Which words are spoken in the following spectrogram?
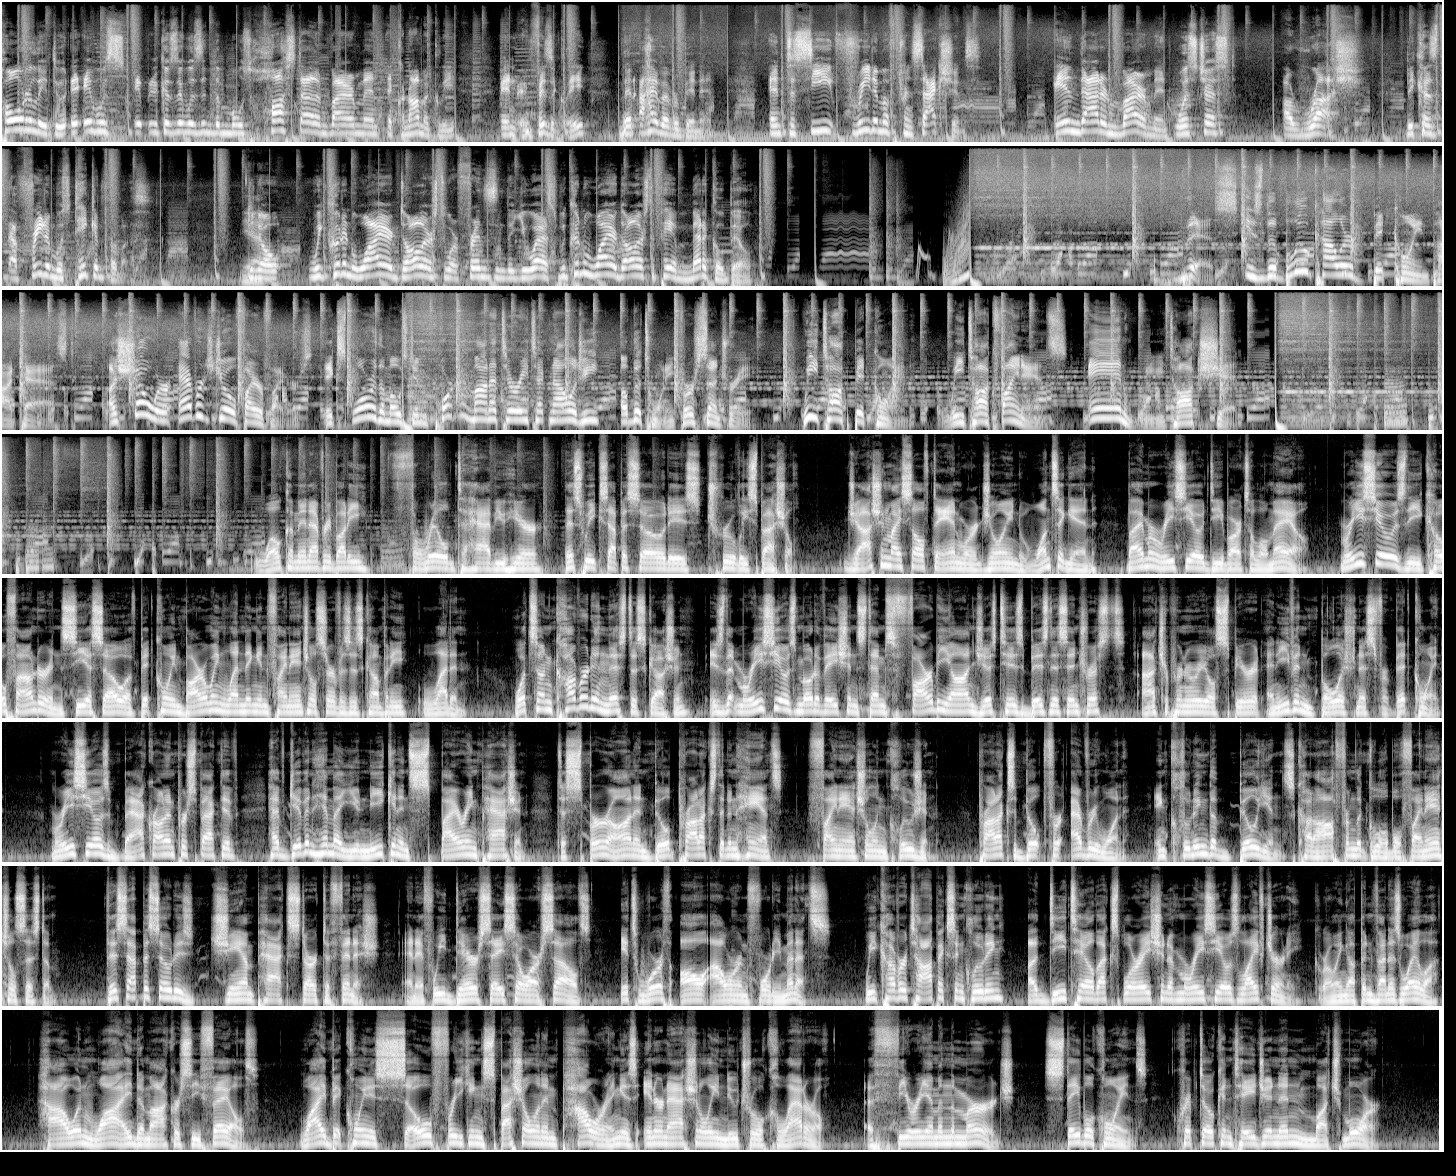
Totally, dude. It, it was it, because it was in the most hostile environment economically and, and physically that I have ever been in. And to see freedom of transactions in that environment was just a rush because that freedom was taken from us. You know, we couldn't wire dollars to our friends in the US. We couldn't wire dollars to pay a medical bill. This is the Blue Collar Bitcoin Podcast, a show where average Joe firefighters explore the most important monetary technology of the 21st century. We talk Bitcoin, we talk finance, and we talk shit. Welcome in, everybody. Thrilled to have you here. This week's episode is truly special. Josh and myself, Dan, were joined once again by Mauricio Di Bartolomeo. Mauricio is the co founder and CSO of Bitcoin borrowing, lending, and financial services company, Ledn. What's uncovered in this discussion is that Mauricio's motivation stems far beyond just his business interests, entrepreneurial spirit, and even bullishness for Bitcoin. Mauricio's background and perspective have given him a unique and inspiring passion to spur on and build products that enhance financial inclusion. Products built for everyone, including the billions cut off from the global financial system. This episode is jam packed start to finish, and if we dare say so ourselves, it's worth all hour and 40 minutes. We cover topics including a detailed exploration of Mauricio's life journey, growing up in Venezuela, how and why democracy fails, why Bitcoin is so freaking special and empowering as internationally neutral collateral, Ethereum and the merge, stablecoins, crypto contagion, and much more.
